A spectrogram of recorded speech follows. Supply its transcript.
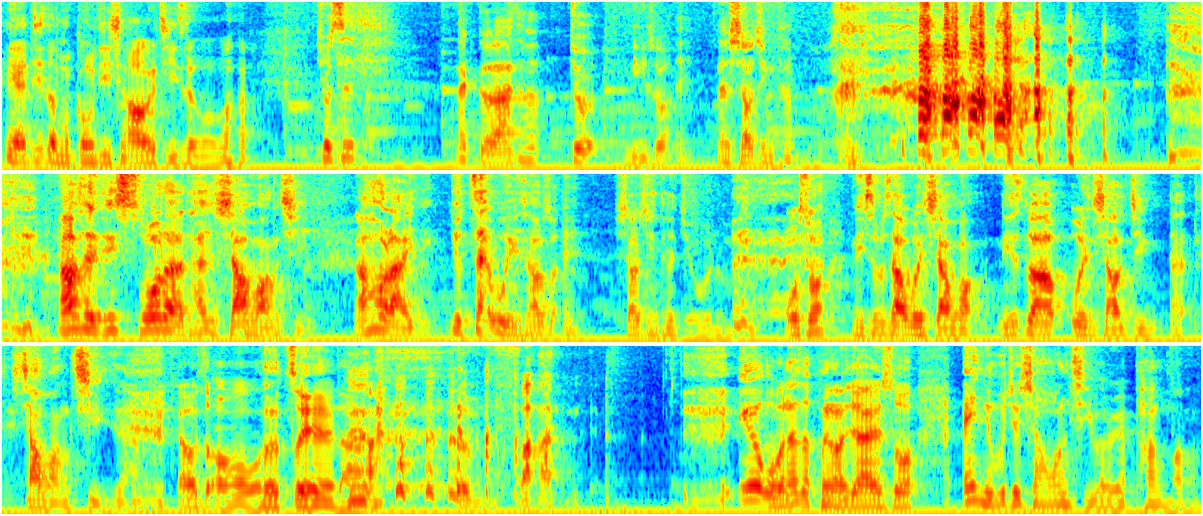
你还记得我们攻击萧煌奇什么吗？就是那个啊，他就你说，哎、那萧敬腾吗？然后他已经说了他是萧煌奇，然后后来又再问一下，他说：“哎、萧敬腾结婚了吗？” 我说：“你是不是要问萧煌？你是不是要问萧敬呃萧煌奇这样？然后我说哦，我喝醉了啦。很烦。因为我们那时候朋友就在说，哎、你不觉得萧煌奇越来越胖吗？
